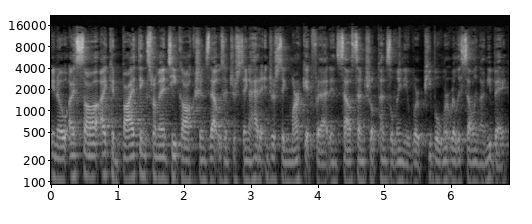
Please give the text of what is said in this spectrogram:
you know, I saw I could buy things from antique auctions. That was interesting. I had an interesting market for that in South Central Pennsylvania where people weren't really selling on eBay.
